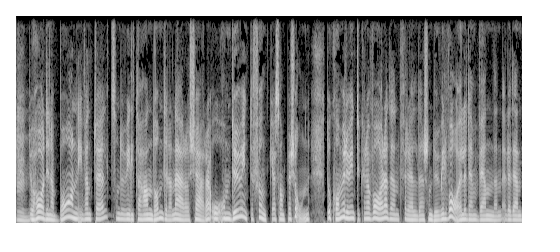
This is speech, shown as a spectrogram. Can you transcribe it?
Mm. Du har dina barn eventuellt som du vill ta hand om, dina nära och kära och om du inte funkar som person, då kommer du inte kunna vara den föräldern som du vill vara, eller den vännen, eller den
